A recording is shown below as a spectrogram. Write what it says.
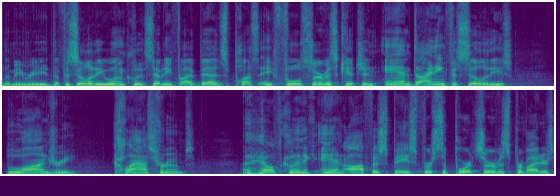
Let me read. The facility will include 75 beds plus a full service kitchen and dining facilities, laundry, classrooms, a health clinic, and office space for support service providers.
